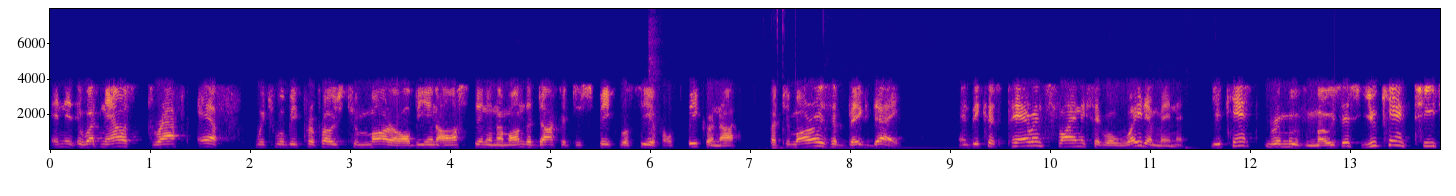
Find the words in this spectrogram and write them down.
in what now is draft F, which will be proposed tomorrow. I'll be in Austin and I'm on the docket to speak. We'll see if I'll speak or not. But tomorrow is a big day. And because parents finally said, well, wait a minute, you can't remove Moses. You can't teach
